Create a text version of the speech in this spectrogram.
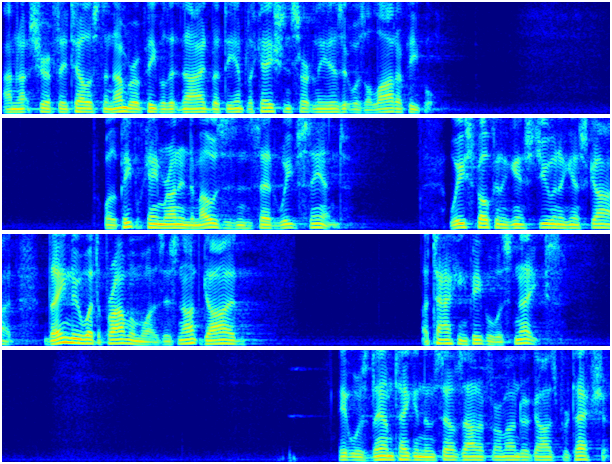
I'm not sure if they tell us the number of people that died, but the implication certainly is it was a lot of people. Well, the people came running to Moses and said, We've sinned. We've spoken against you and against God. They knew what the problem was. It's not God attacking people with snakes, it was them taking themselves out of from under God's protection.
